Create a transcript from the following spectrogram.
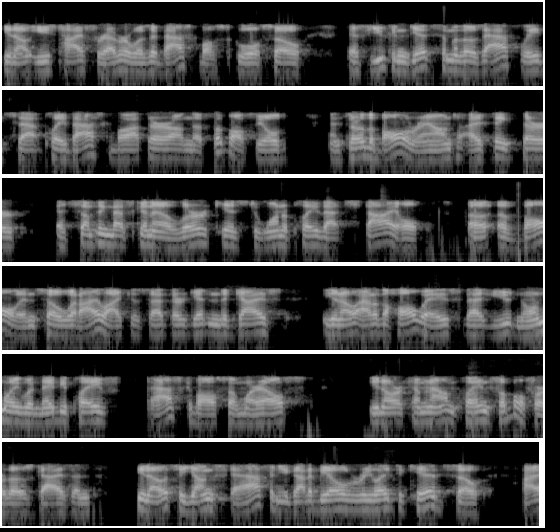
You know, East High forever was a basketball school, so if you can get some of those athletes that play basketball out there on the football field and throw the ball around, I think they're it's something that's going to lure kids to want to play that style uh, of ball. And so what I like is that they're getting the guys, you know, out of the hallways that you normally would maybe play basketball somewhere else, you know, are coming out and playing football for those guys. And you know, it's a young staff, and you got to be able to relate to kids. So I,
